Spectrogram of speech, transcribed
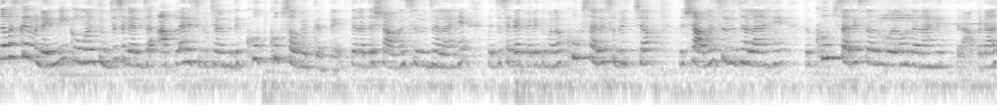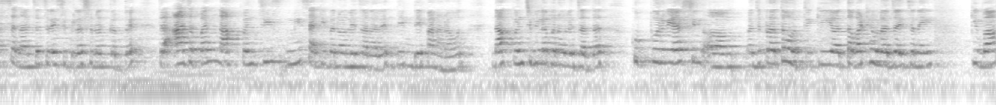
नमस्कार मंडळी मी कोमल. तुमच्या सगळ्यांचं आपल्या रेसिपी चॅनलमध्ये खूप खूप स्वागत करते. तर आता श्रावण सुरू झाला आहे. त्याच्या सगळ्यात पहिले तुम्हाला खूप सारे शुभेच्छा. तर श्रावण सुरू झाला आहे. तर खूप सारे सण गोळा होणार आहेत. तर आपण आज सणांच्याच रेसिपीला सुरुवात करतोय. तर आज आपण नागपंचमीसाठी बनवले जाणार आहेत दिंडे पाहणार आहोत नागपंचमीला बनवले जातात. खूप पूर्वी अशी म्हणजे प्रथा होती की तवा ठेवला जायचा नाही किंवा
